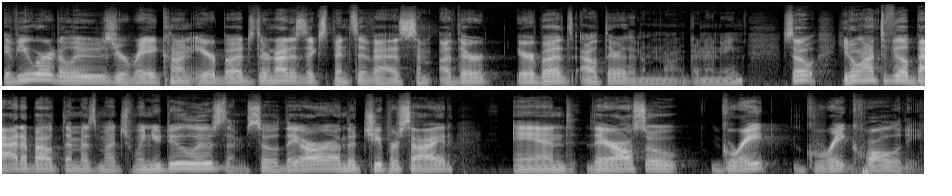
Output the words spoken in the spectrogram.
If you were to lose your Raycon earbuds, they're not as expensive as some other earbuds out there that I'm not going to name. So you don't have to feel bad about them as much when you do lose them. So they are on the cheaper side and they're also great, great quality.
